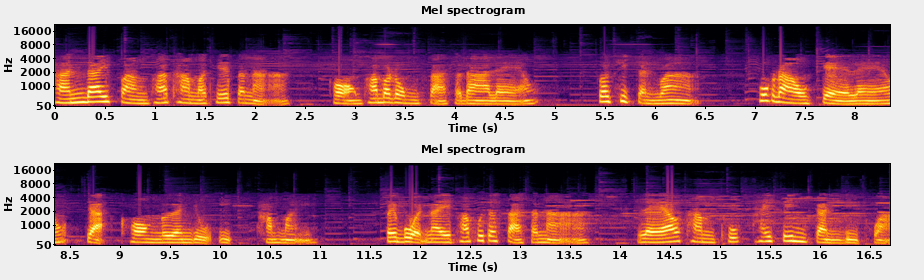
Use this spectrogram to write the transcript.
คันได้ฟังพระธรรมเทศนาของพระบรมศาสดาแล้ว ก็คิดกันว่า พวกเราแก่แล้วจะครองเรือนอยู่อีกทำไม ไปบวชในพระพุทธศาสนา แล้วทำทุกข์ให้สิ้นกันดีกว่า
